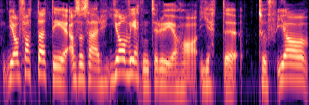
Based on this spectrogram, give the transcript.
Jag fattar att det alltså så här, jag vet inte hur det är att ha jättetuff, jag,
